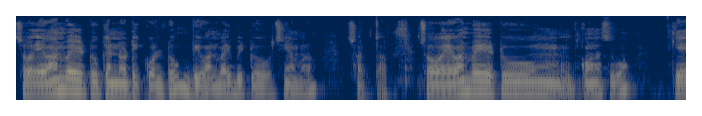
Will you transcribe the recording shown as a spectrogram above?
so a one by a two can not equal to b one by b two হচ্ছে আমার সর্ত so a one by a two কোণ আসব k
